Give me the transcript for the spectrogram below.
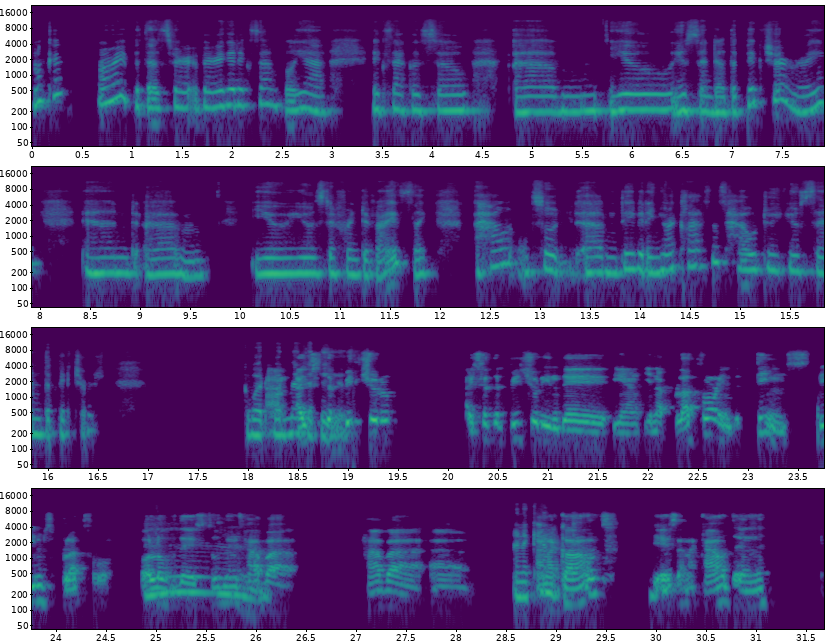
Okay. All right, but that's very very good example. Yeah, exactly. So um you you send out the picture, right? And um you use different device like how so um David in your classes how do you send the pictures? What what Um, I method see do the use? picture. I set the picture in the in, in a platform in the Teams Teams platform. All of the students have Mm. a have a, a An an account. account. Yes, an account, and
